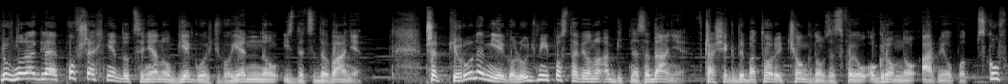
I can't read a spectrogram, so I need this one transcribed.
równolegle powszechnie doceniano biegłość wojenną i zdecydowanie. Przed Piorunem i jego ludźmi postawiono ambitne zadanie. W czasie, gdy Batory ciągnął ze swoją ogromną armią pod Psków,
